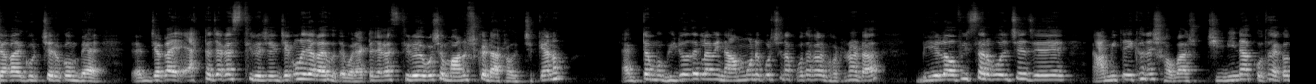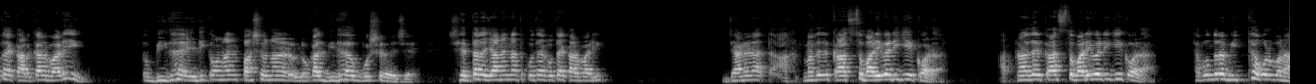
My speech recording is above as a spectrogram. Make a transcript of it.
জায়গায় ঘটছে, এরকম এক জায়গায়, একটা জায়গায় স্থির হয়েছে, যে কোনো জায়গায় হতে পারে। একটা জায়গায় স্থির হয়ে বসে মানুষকে ডাকা হচ্ছে। কেন? একটা ভিডিও দেখলাম আমি নাম মনে পড়ছে না কোথাকার ঘটনাটা। বিএলও অফিসার বলছে যে, আমি তো এখানে সবাই চিনি না, কোথায় কোথায়, কার কার বাড়ি? তো বিধায়ক, এদিকে ওনার পাশে ওনার লোকাল বিধায়ক বসে রয়েছে। সে তাহলে জানে না কোথায় কোথায়, কার বাড়ি? জানে না আপনাদের কাজ তো বাড়ি বাড়ি গিয়ে করা। আপনাদের কাজ তো বাড়ি বাড়ি গিয়ে করা। হ্যাঁ বন্ধুরা, মিথ্যা বলব না,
